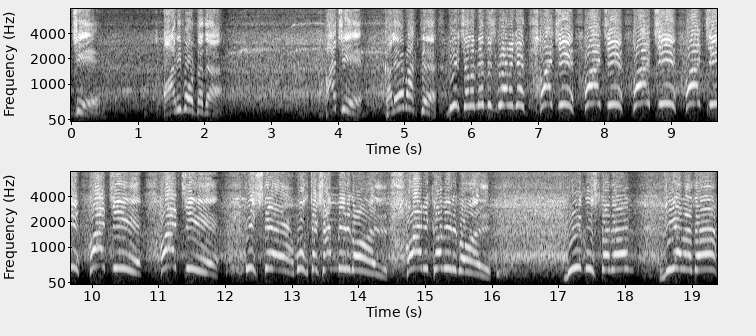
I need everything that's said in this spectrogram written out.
Hacı. Arif ortada. Hacı kaleye baktı. Bir çalım nefis bir hareket. Hacı, Hacı, Hacı, Hacı, Hacı, Hacı. İşte muhteşem bir gol. Harika bir gol. Büyük ustadan Viyana'da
